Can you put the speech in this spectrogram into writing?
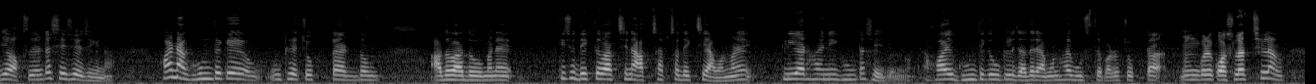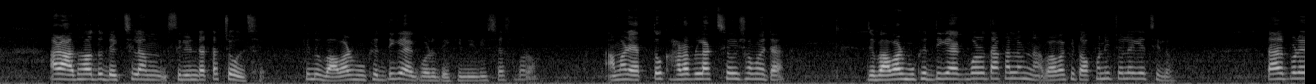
যে অক্সিজেনটা শেষ হয়েছে কিনা। হয় না, ঘুম থেকে উঠে চোখটা একদম আদো আদো মানে কিছু দেখতে পাচ্ছি না আবছা আবছা দেখছি এমন। মানে ক্লিয়ার হয়নি ঘুমটা সেই জন্য। হয় ঘুম থেকে উঠলে যাদের এমন হয় বুঝতে পারো, চোখটা এমন করে কসলাচ্ছিলাম আর আধো আধো দেখছিলাম সিলিন্ডারটা চলছে। কিন্তু বাবার মুখের দিকে একবারও দেখিনি, বিশ্বাস করো। আমার এত খারাপ লাগছে ওই সময়টা, যে বাবার মুখের দিকে একবারও তাকালাম না। বাবা কি তখনই চলে গেছিল? তারপরে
